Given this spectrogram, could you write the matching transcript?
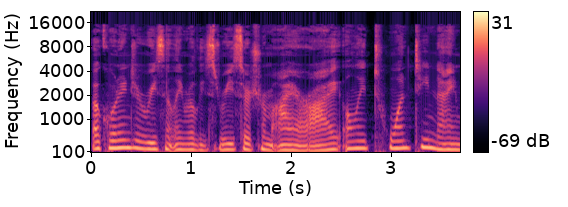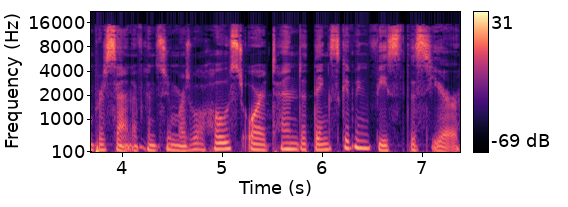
According to recently released research from IRI, only 29% of consumers will host or attend a Thanksgiving feast this year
